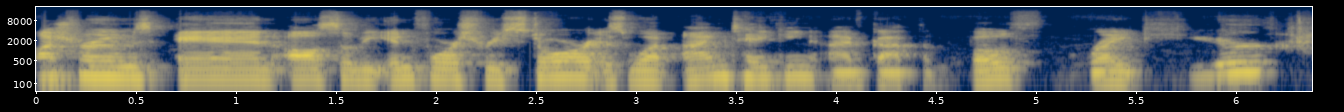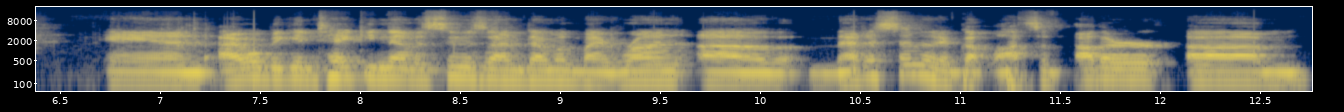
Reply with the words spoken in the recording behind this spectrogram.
mushrooms and also the Enforce Restore is what I'm taking. I've got them both right here. And I will begin taking them as soon as I'm done with my run of medicine. And I've got lots of other um,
